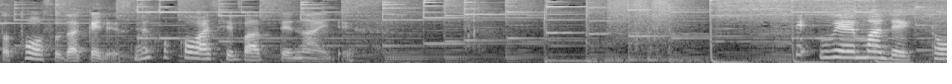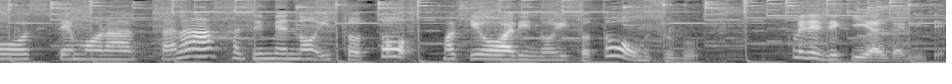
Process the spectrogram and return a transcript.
と通すだけですね。そこは縛ってないです。で上まで通してもらったら初めの糸と巻き終わりの糸とを結ぶ。これで出来上がりで。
